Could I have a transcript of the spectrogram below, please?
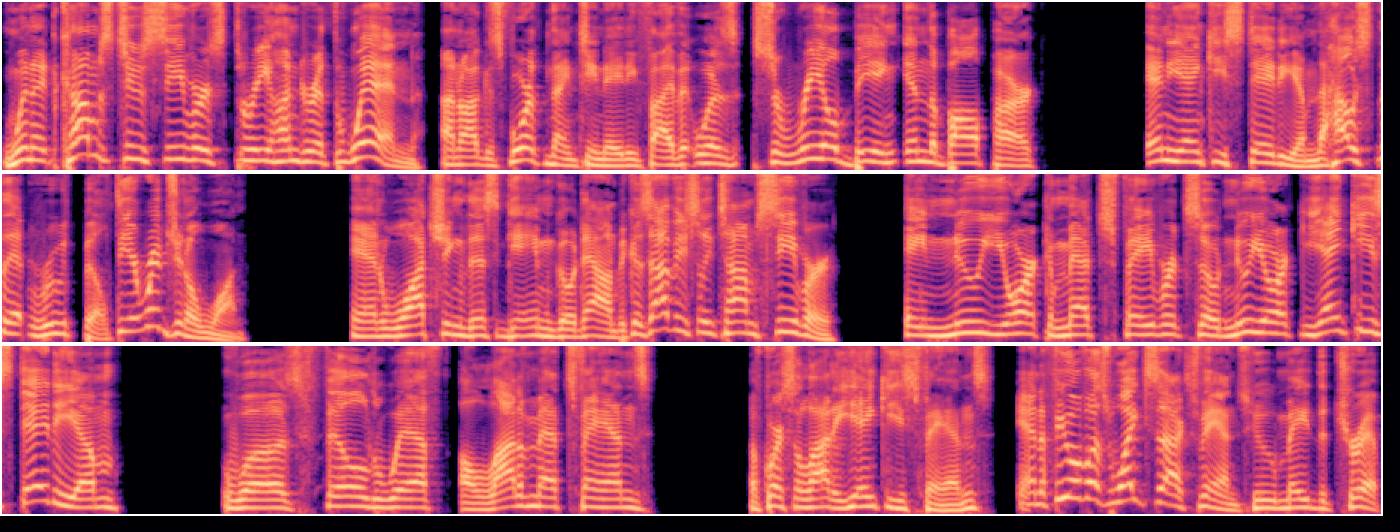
When it comes to Seaver's 300th win on August 4th, 1985, it was surreal being in the ballpark in Yankee Stadium, the house that Ruth built, the original one, and watching this game go down. Because obviously, Tom Seaver, a New York Mets favorite, so New York Yankee Stadium was filled with a lot of Mets fans of course, a lot of Yankees fans and a few of us White Sox fans who made the trip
